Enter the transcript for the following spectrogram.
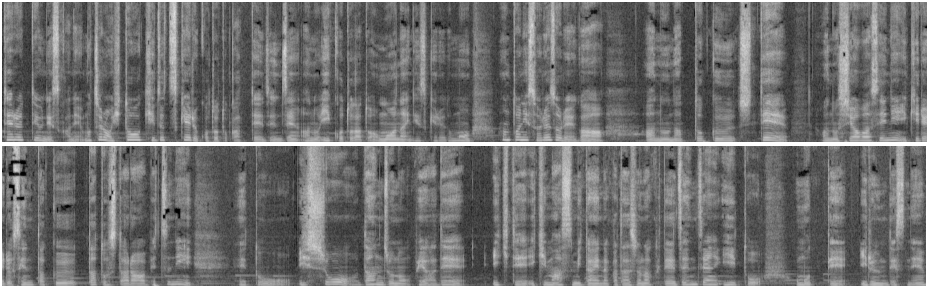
テルっていうんですかね。もちろん人を傷つけることとかって全然あのいいことだとは思わないんですけれども本当にそれぞれがあの納得してあの幸せに生きれる選択だとしたら別に、えっと、一生男女のペアで生きていきますみたいな形じゃなくて全然いいと思っているんですね。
